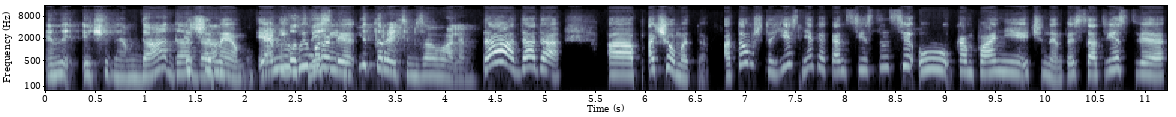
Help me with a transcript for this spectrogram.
H&M, да, да, H&M. да. И они вот выбрали... Твиттер этим завален. Да, да, да. А, о чем это? О том, что есть некая консистенция у компании H&M, то есть соответствие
